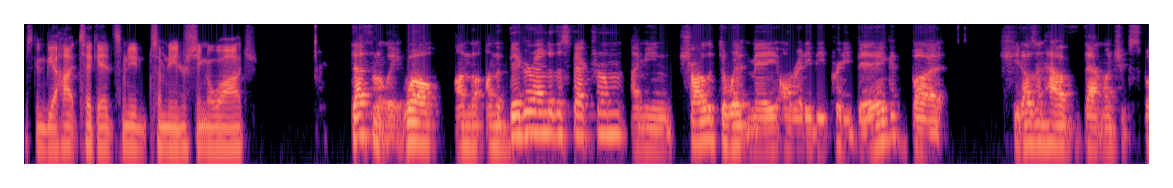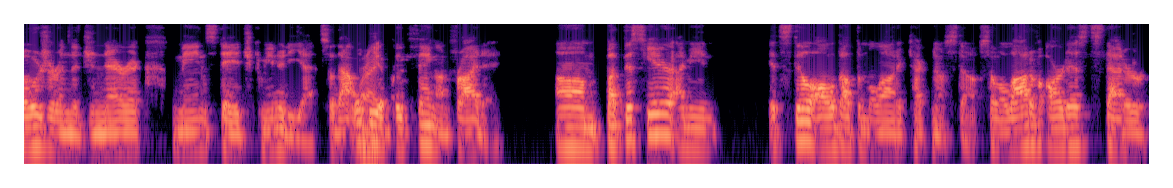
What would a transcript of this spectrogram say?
It's going to be a hot ticket. Somebody, somebody interesting to watch. Definitely. Well, on the on the bigger end of the spectrum, I mean, Charlotte de Witte may already be pretty big, but she doesn't have that much exposure in the generic main stage community yet. So that will be a big thing on Friday. Um, but this year, I mean, it's still all about the melodic techno stuff. So a lot of artists that are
